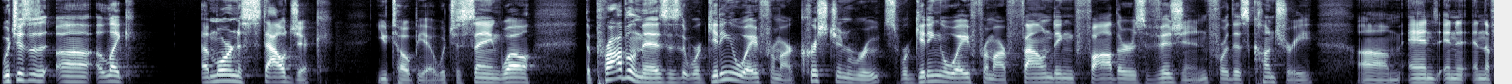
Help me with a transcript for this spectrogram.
which is a, uh, like a more nostalgic utopia, which is saying, well, the problem is is that we're getting away from our Christian roots. We're getting away from our founding fathers' vision for this country, um, and and and the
